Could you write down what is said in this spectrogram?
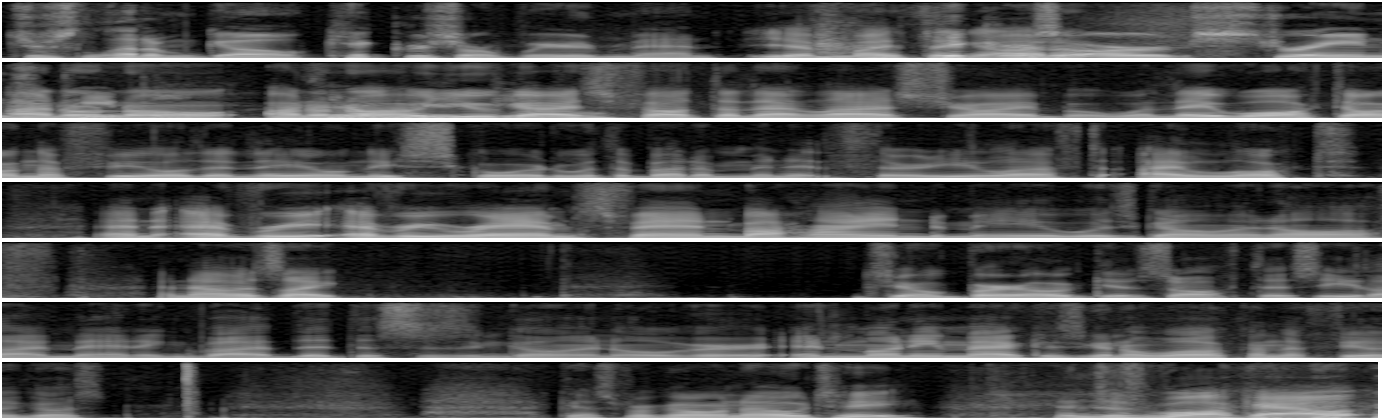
just let him go. Kickers are weird, man. Yeah, my thing. I Kickers don't, are strange I don't people. know. I don't They're know how weird you guys felt on that last drive, but when they walked on the field and they only scored with about a minute thirty left, I looked and every every Rams fan behind me was going off, and I was like. Joe Burrow gives off this Eli Manning vibe that this isn't going over, and Money Mac is gonna walk on the field. and Goes, guess we're going to OT, and just walk out,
